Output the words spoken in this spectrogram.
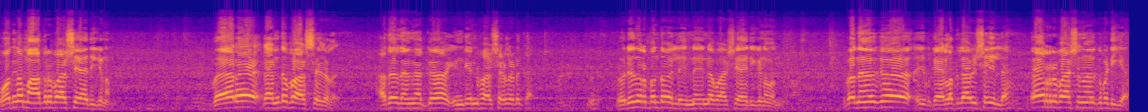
ഒന്ന് മാതൃഭാഷയായിരിക്കണം. വേറെ രണ്ട് ഭാഷകൾ അത് നിങ്ങൾക്ക് ഇന്ത്യൻ ഭാഷകളെടുക്കാം ഒരു നിർബന്ധമില്ല ഇന്ന ഇന്ന ഭാഷയായിരിക്കണമെന്ന്. ഇപ്പോൾ നിങ്ങൾക്ക് കേരളത്തിലെ ആ വിഷയമില്ല. വേറൊരു ഭാഷ നിങ്ങൾക്ക് പഠിക്കാം.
